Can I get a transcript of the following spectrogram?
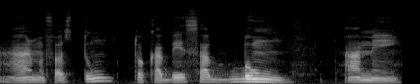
A arma faz tum, tua cabeça, bum. Amém.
